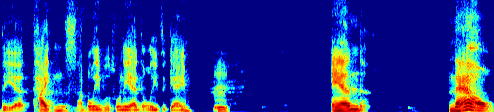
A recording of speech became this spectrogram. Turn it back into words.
the uh, Titans, I believe was when he had to leave the game. Mm. And now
